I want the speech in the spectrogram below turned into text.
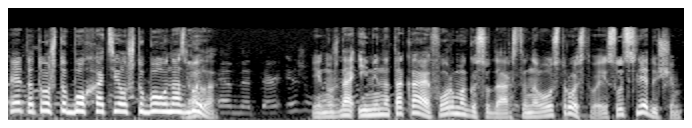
Это то, что Бог хотел, чтобы у нас Да. было. И нужна именно такая форма государственного устройства. И суть в следующем.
